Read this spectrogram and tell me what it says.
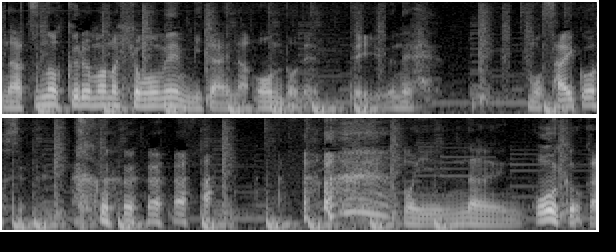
夏の車の表面みたいな温度でっていうね。もう最高っすよね。もうな多くを語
